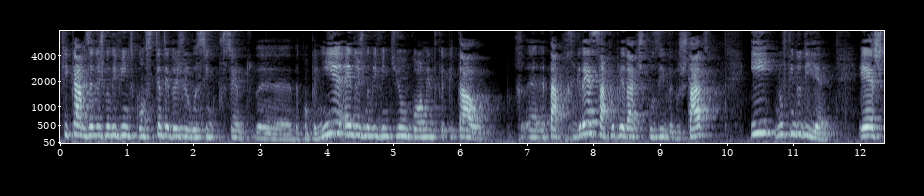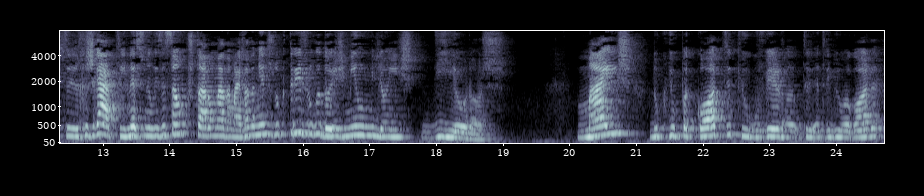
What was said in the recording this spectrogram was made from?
Ficámos em 2020 com 72,5% da, da companhia. Em 2021, com o aumento de capital, a TAP regressa à propriedade exclusiva do Estado. E, no fim do dia, este resgate e nacionalização custaram nada mais, nada menos do que 3,2 mil milhões de euros. Mais do que o pacote que o governo atribuiu agora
